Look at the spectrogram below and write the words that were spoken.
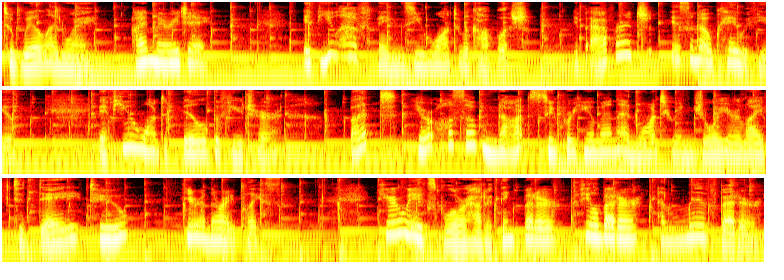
to Will and Way. I'm Mary J. If you have things you want to accomplish, if average isn't okay with you, if you want to build the future, but you're also not superhuman and want to enjoy your life today too, you're in the right place. Here we explore how to think better, feel better, and live better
